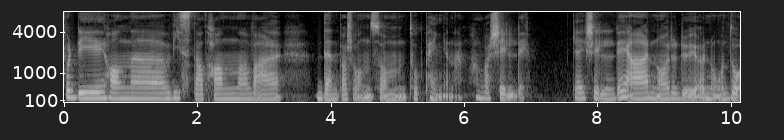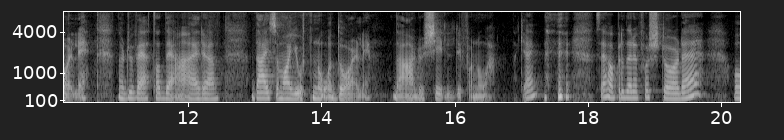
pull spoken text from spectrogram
fordi han uh, visste at han var den personen som tok pengene. Han var skyldig. Okay? Skyldig er når du gjør noe dårlig. Når du vet at det er eh, deg som har gjort noe dårlig. Da er du skyldig for noe. Okay? Så jeg håper dere forstår det. Å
